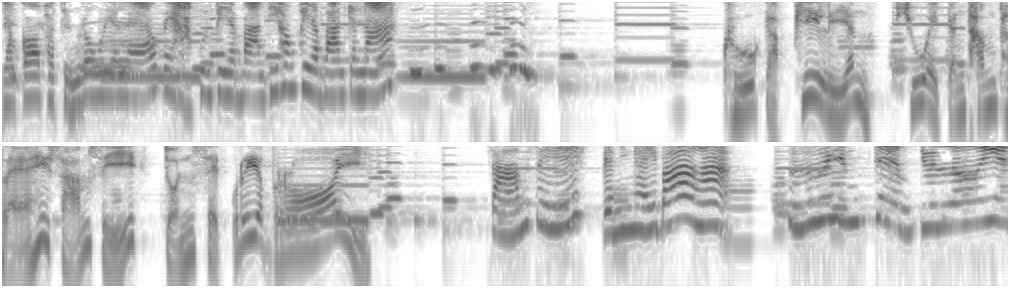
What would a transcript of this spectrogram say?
แล้วก็พอถึงโรงเรียนแล้วไปหาคุณพยาบาลที่ห้องพยาบาลกันนะ ครูกับพี่เลี้ยง ช่วยกันทำแผลให้สามสีจนเสร็จเรียบร้อย สามสี เป็นยังไงบ้างอะเออยังเจ็บอยู่เลยอะ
